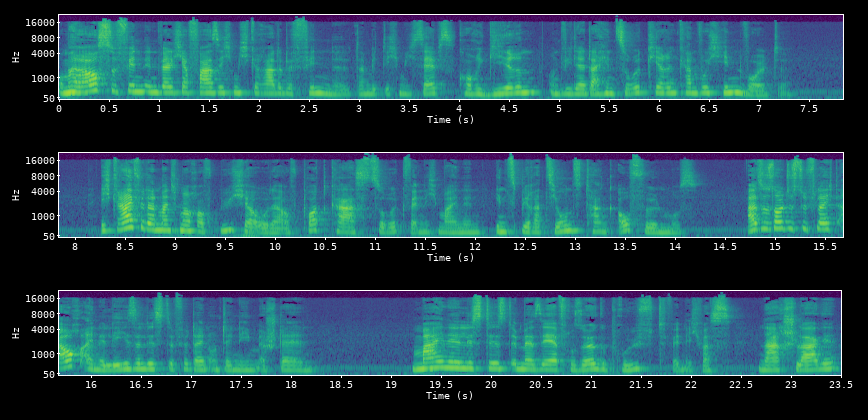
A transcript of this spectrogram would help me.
um herauszufinden, in welcher Phase ich mich gerade befinde, damit ich mich selbst korrigieren und wieder dahin zurückkehren kann, wo ich hin wollte. Ich greife dann manchmal auch auf Bücher oder auf Podcasts zurück, wenn ich meinen Inspirationstank auffüllen muss. Also solltest du vielleicht auch eine Leseliste für dein Unternehmen erstellen. Meine Liste ist immer sehr friseurgeprüft, wenn ich was nachschlage,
